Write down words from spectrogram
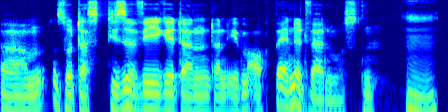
ähm, so diese Wege dann, dann eben auch beendet werden mussten. Hm.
